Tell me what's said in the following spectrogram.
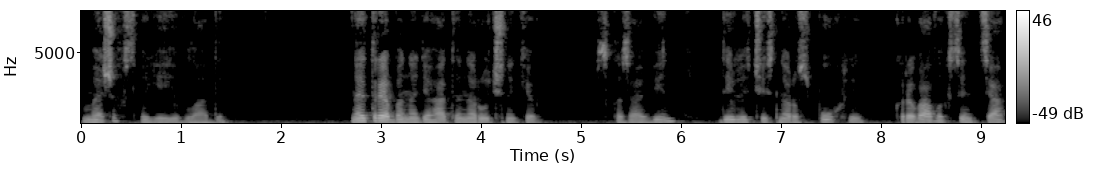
в межах своєї влади. Не треба надягати наручників, сказав він, дивлячись на розпухлі, в кривавих синцях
